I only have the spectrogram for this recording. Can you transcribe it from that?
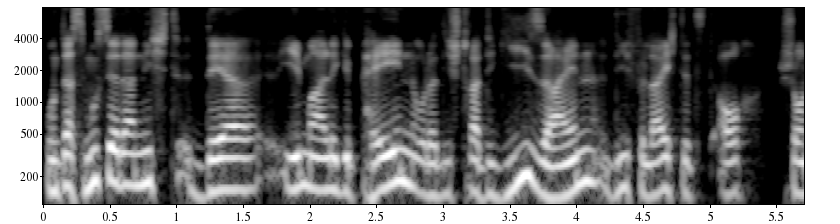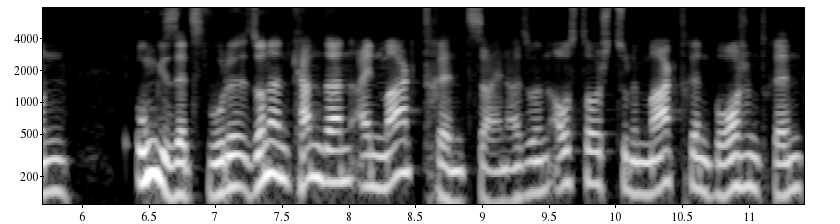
und das muss ja dann nicht der ehemalige Pain oder die Strategie sein, die vielleicht jetzt auch schon umgesetzt wurde, sondern kann dann ein Markttrend sein, also ein Austausch zu einem Markttrend, Branchentrend.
